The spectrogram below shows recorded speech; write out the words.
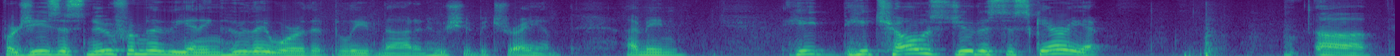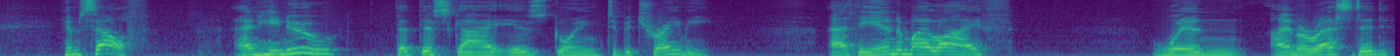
For Jesus knew from the beginning who they were that believed not and who should betray him. I mean, he, he chose Judas Iscariot uh, himself. And he knew that this guy is going to betray me. At the end of my life, when I'm arrested,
